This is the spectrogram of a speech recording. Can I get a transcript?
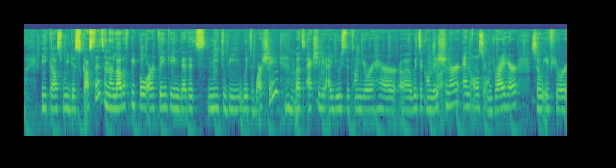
Mm-hmm. because we discussed it, and a lot of people are thinking that it's need to be with washing, Mm-hmm. but actually I used it on your hair uh, with the conditioner and also on dry hair. So if you're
